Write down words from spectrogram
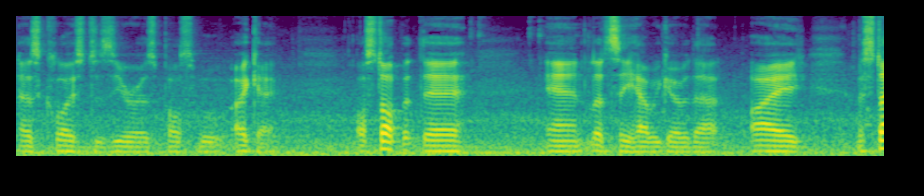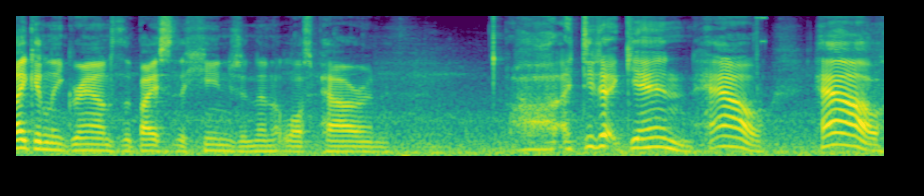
as close to zero as possible. Okay, I'll stop it there and let's see how we go with that. I mistakenly ground the base of the hinge and then it lost power and... Oh, I did it again! How? How?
